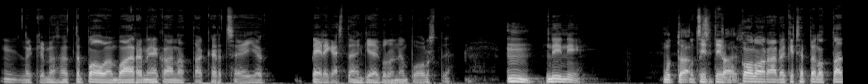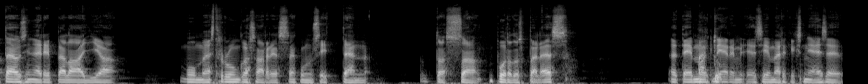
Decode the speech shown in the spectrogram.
No kyllä mä sanon, että Bowen Byramia kannattaa, että se ei ole pelkästään kiekollinen puolustaja. Mm, niin, niin. Mutta Mut sitten taas... Coloradokin se pelottaa täysin eri pelaajia mun mielestä runkosarjassa kuin sitten tuossa pudotuspeleissä. Että ei McLaren esimerkiksi, niin ei se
